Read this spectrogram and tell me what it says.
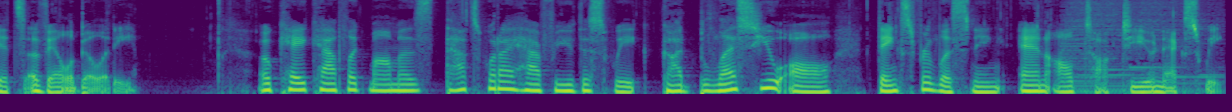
its availability. Okay, Catholic mamas, that's what I have for you this week. God bless you all. Thanks for listening, and I'll talk to you next week.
